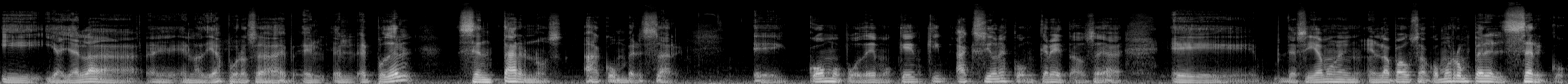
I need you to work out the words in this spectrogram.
y, allá en la, en la diáspora. O sea, el, el, el poder sentarnos a conversar eh, cómo podemos, qué, acciones concretas, o sea, eh, decíamos en, la pausa, cómo romper el cerco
